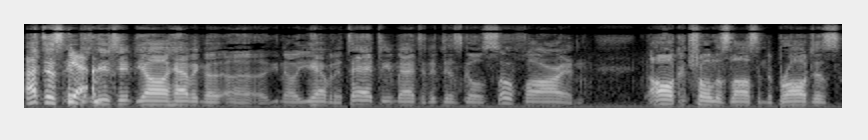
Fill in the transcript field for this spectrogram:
I just Yeah. envisioned y'all having a, a you know you having a tag team match and it just goes so far and all control is lost and the brawl just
